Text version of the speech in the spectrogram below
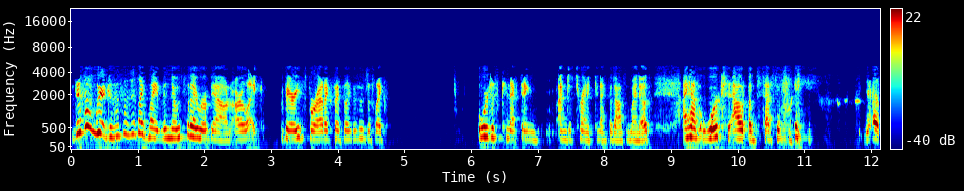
this is weird because this is just like my the notes that I wrote down are like very sporadic. So I feel like this is just like we're just connecting. I'm just trying to connect the dots with my notes. I have works out obsessively. Yes.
